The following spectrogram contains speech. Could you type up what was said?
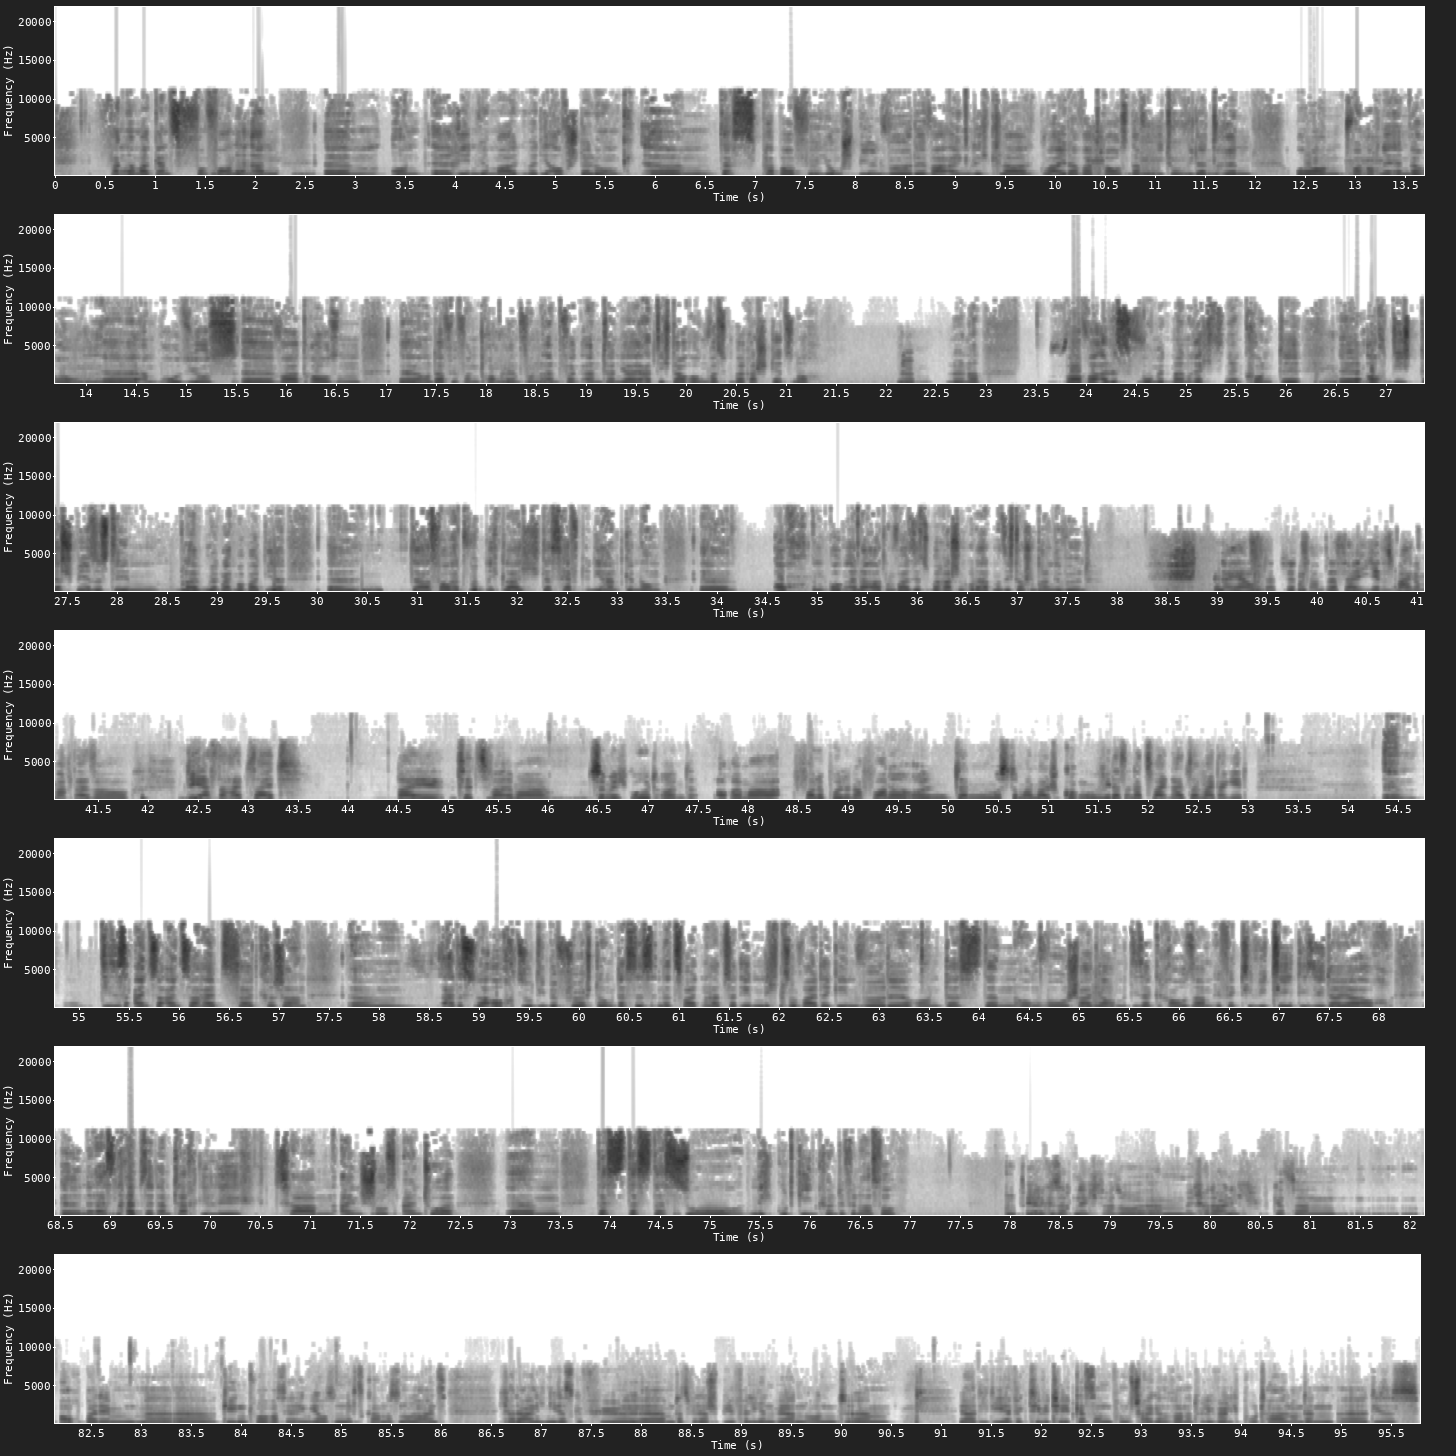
fangen wir mal ganz von vorne an ähm, und äh, reden wir mal über die Aufstellung. Ähm, dass Papa für Jung spielen würde, war eigentlich klar. Grider war draußen, dafür Ito wieder drin und war noch eine Änderung. Äh, Ambrosius äh, war draußen äh, und dafür von Dronglen von Anfang an. Tanja, hat dich da irgendwas überrascht jetzt noch? Nö. Nö, ne? War, war alles, womit man rechnen konnte. Äh, auch die, das Spielsystem, bleiben wir gleich mal bei dir. Äh, der HSV hat wirklich gleich das Heft in die Hand genommen. Äh, auch in irgendeiner Art und Weise jetzt überraschend oder hat man sich da schon dran gewöhnt? Naja, unter Titz haben sie das ja jedes Mal gemacht. Also die erste Halbzeit bei Titz war immer ziemlich gut und auch immer volle Pulle nach vorne und dann musste man mal gucken, wie das in der zweiten Halbzeit weitergeht. Ähm, dieses 1 zu 1 zur Halbzeit, Krishan, ähm, hattest du da auch so die Befürchtung, dass es in der zweiten Halbzeit eben nicht so weitergehen würde und dass dann irgendwo Schalke auch mit dieser grausamen Effektivität, die sie da ja auch äh, in der ersten Halbzeit am Tag gelegt haben, ein Schuss, ein Tor, ähm, dass, dass das so nicht gut gehen könnte für den HSV? Ehrlich gesagt nicht. Also ähm, ich hatte eigentlich gestern auch bei dem äh, äh, Gegentor, was ja irgendwie aus dem Nichts kam, das 0-1, ich hatte eigentlich nie das Gefühl, ähm, dass wir das Spiel verlieren werden. Und ähm, ja, die, die Effektivität gestern vom Schalke war natürlich wirklich brutal. Und dann äh, dieses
